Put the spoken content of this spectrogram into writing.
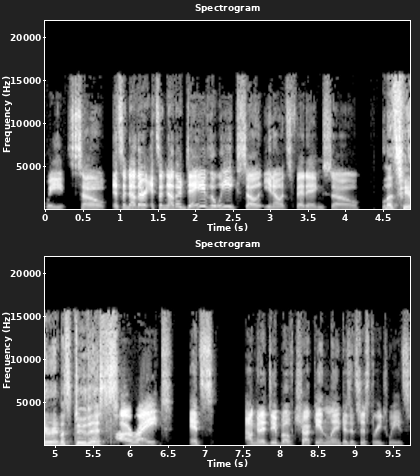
retweet. So it's another it's another day of the week. So you know it's fitting. So Let's hear it. Let's do this. all right, it's I'm gonna do both Chuck and Lin because it's just three tweets.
